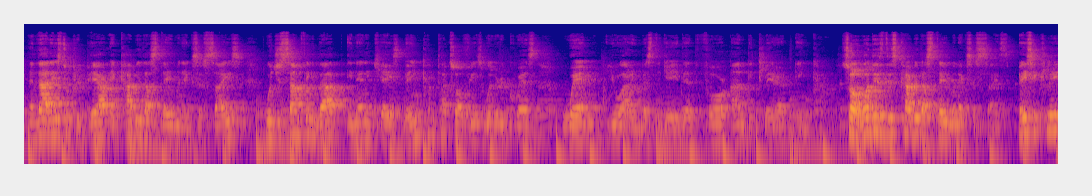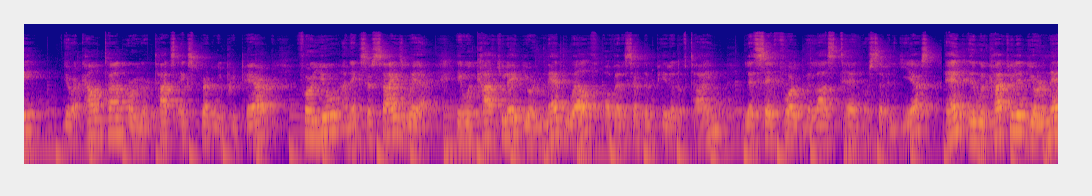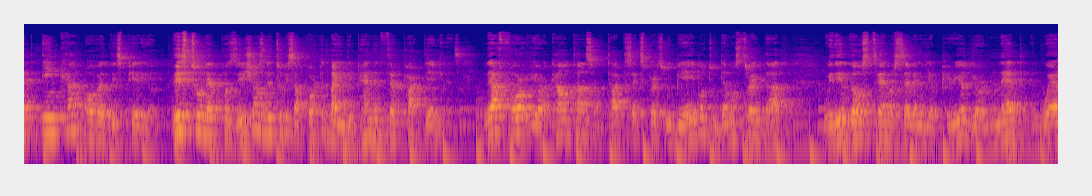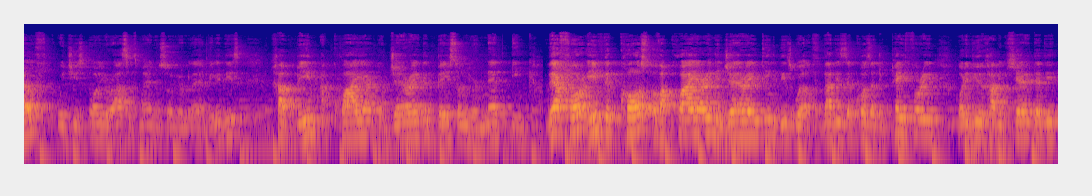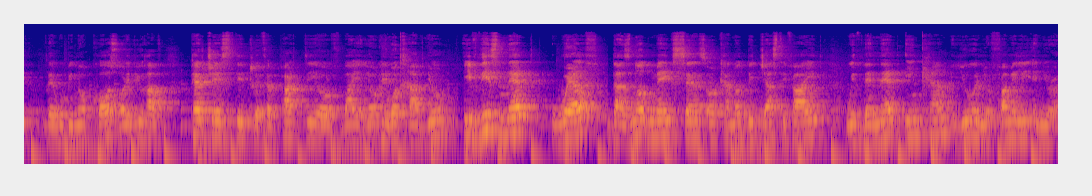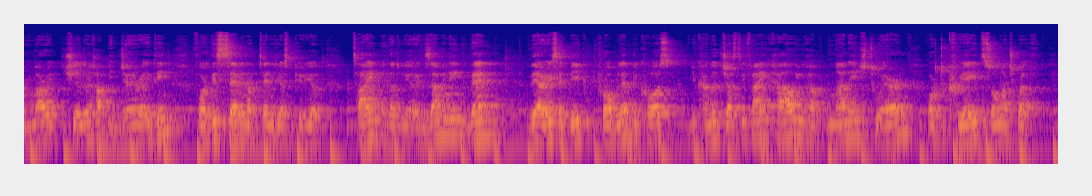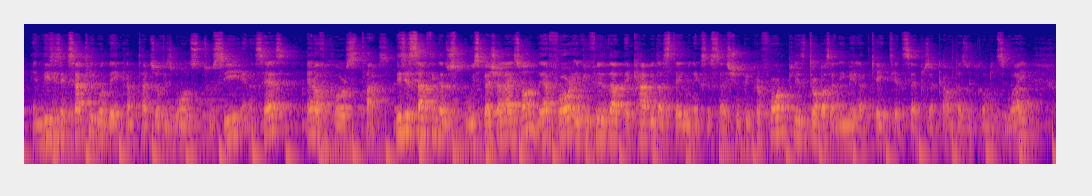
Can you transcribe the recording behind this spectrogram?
and that is to prepare a capital statement exercise which is something that in any case the income tax office will request when you are investigated for undeclared income. So what is this capital statement exercise? Basically your accountant or your tax expert will prepare for you an exercise where it will calculate your net wealth over a certain period of time, let's say for the last 10 or 7 years, and it will calculate your net income over this period. These two net positions need to be supported by independent third party evidence. Therefore, your accountants or tax experts will be able to demonstrate that within those 10 or 7 year period, your net wealth, which is all your assets minus all your liabilities, have been acquired or generated based on your net income. Therefore, if the cost of acquiring and generating this wealth, that is the cost that you paid for it, or if you have inherited it, there will be no cost, or if you have purchased it to a third party or by a loan and what have you. If this net wealth does not make sense or cannot be justified with the net income you and your family and your unmarried children have been generating for this seven or ten years period time that we are examining, then there is a big problem because you cannot justify how you have managed to earn or to create so much wealth. And this is exactly what the income tax office wants to see and assess and of course tax. This is something that we specialize on. Therefore, if you feel that a capital statement exercise should be performed, please drop us an email at kt at cyprusaccountants.com.cy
